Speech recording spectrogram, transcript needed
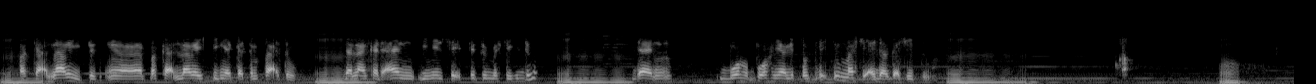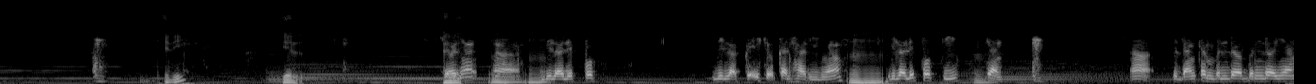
Mhm. pakat lari uh, pakat lari tinggalkan tempat tu Mhm. dalam keadaan ingin sektor tu masih hidup Mhm. dan buah-buah yang beli tu masih ada kat situ. Mhm. Oh. Jadi dia Soalnya Hmm, uh, hmm. bila lepa bila keesokan harinya Mhm. bila lepa pi Mhm. kan ha, sedangkan benda-benda yang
